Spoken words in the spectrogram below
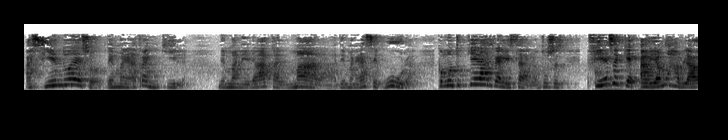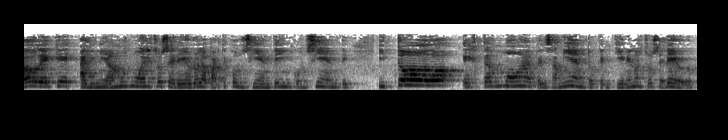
haciendo eso de manera tranquila, de manera calmada, de manera segura, como tú quieras realizarlo. Entonces, fíjense que habíamos hablado de que alineamos nuestro cerebro, la parte consciente e inconsciente, y todos estos modos de pensamiento que tiene nuestro cerebro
